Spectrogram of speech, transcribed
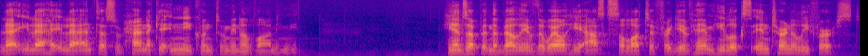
La ilaha illa anta subhanaka inni kuntu min He ends up in the belly of the whale, he asks Allah to forgive him. He looks internally first.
